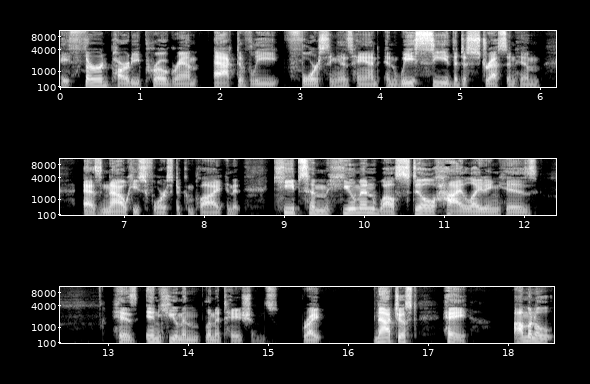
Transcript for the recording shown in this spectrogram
a third party program actively forcing his hand, and we see the distress in him as now he's forced to comply, and it keeps him human while still highlighting his his inhuman limitations, right? Not just hey, I'm going to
